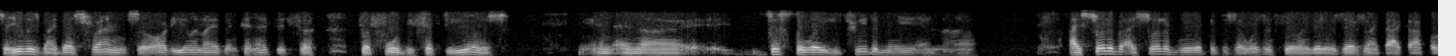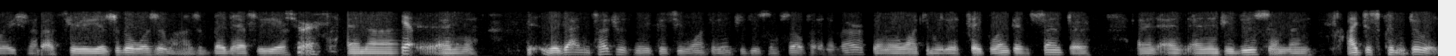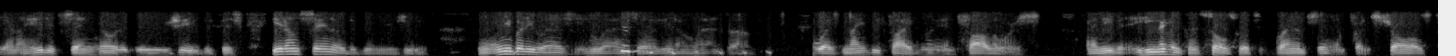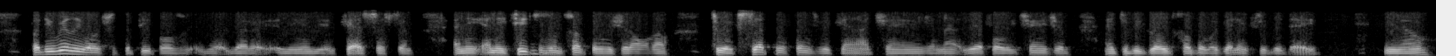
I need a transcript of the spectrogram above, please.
So he was my best friend. So Artie, you and I have been connected for for forty, fifty years, and and uh, just the way he treated me, and uh, I sort of I sort of grew up because I wasn't feeling good. It was after my back operation about three years ago, was it? When I was in bed half the year. Sure. And uh, yep. and they got in touch with me because he wanted to introduce himself in America, and they wanted me to take Lincoln Center and, and, and introduce him. And I just couldn't do it. And I hated saying no to Guruji because you don't say no to Guruji. You know, anybody who has who has uh, you know has um, who has 95 million followers, and even he even consults Richard Branson and Prince Charles, but he really works with the people that are in the Indian caste system, and he and he teaches mm-hmm. them something we should all know. To accept the things we cannot change, and that, therefore we change them, and to be grateful that we're getting through the day, you know,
